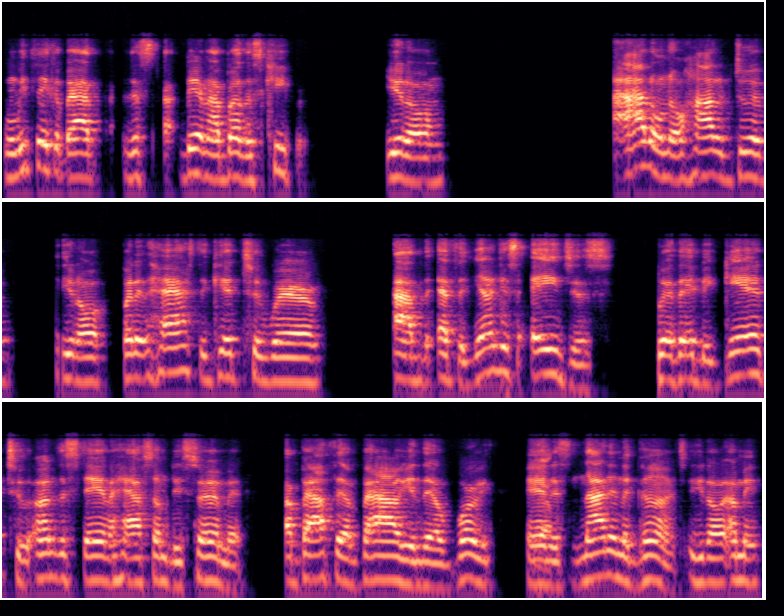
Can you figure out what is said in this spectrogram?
when we think about this being our brother's keeper, you know, I don't know how to do it, you know, but it has to get to where at the, at the youngest ages where they begin to understand and have some discernment about their value and their worth and it's not in the guns you know i mean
